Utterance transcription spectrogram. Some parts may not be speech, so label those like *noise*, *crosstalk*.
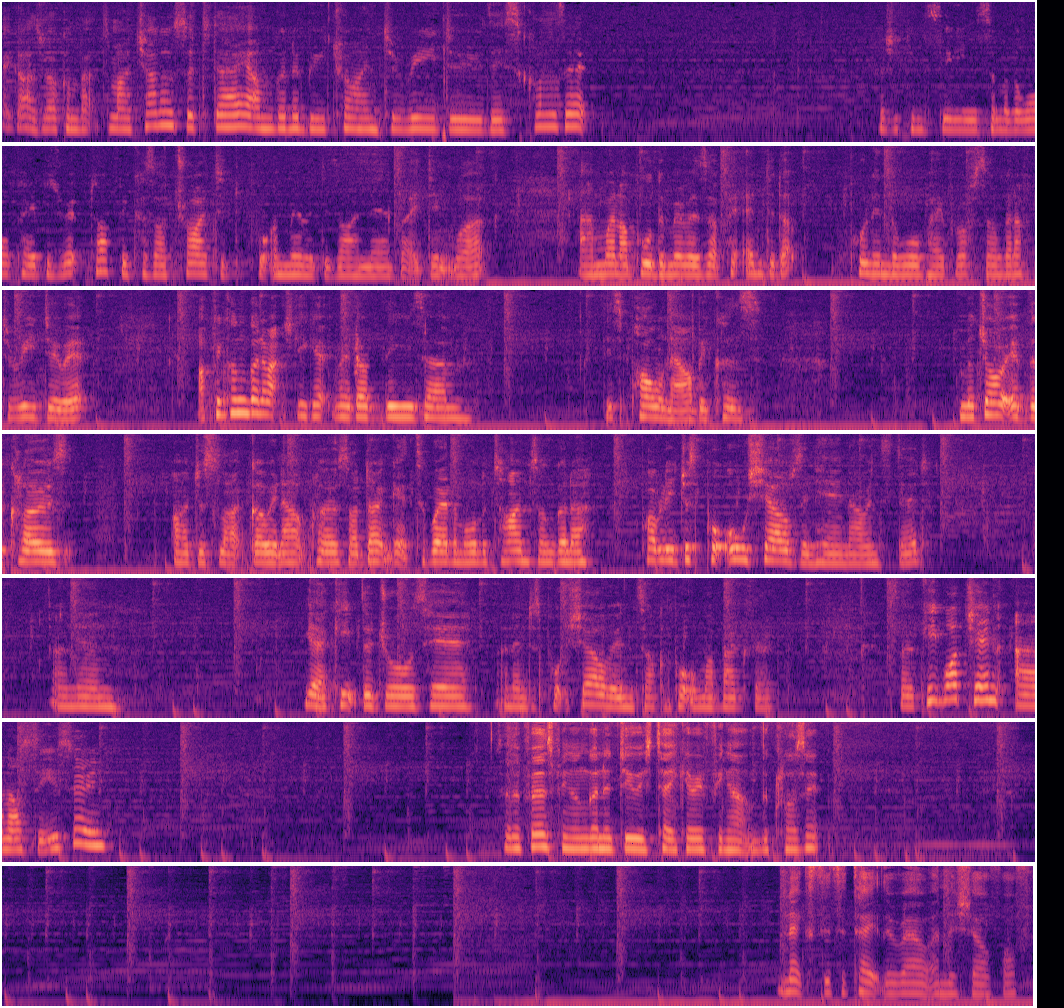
Hey guys, welcome back to my channel. So today I'm going to be trying to redo this closet. As you can see, some of the wallpaper is ripped off because I tried to put a mirror design there, but it didn't work. And when I pulled the mirrors up, it ended up pulling the wallpaper off, so I'm going to have to redo it. I think I'm going to actually get rid of these um, this pole now because majority of the clothes are just like going out clothes. I don't get to wear them all the time, so I'm to Probably just put all shelves in here now instead. And then, yeah, keep the drawers here and then just put shelving so I can put all my bags there. So keep watching and I'll see you soon. So the first thing I'm to do is take everything out of the closet. Next is to take the rail and the shelf off.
